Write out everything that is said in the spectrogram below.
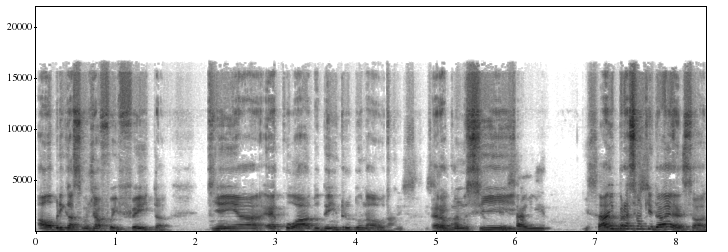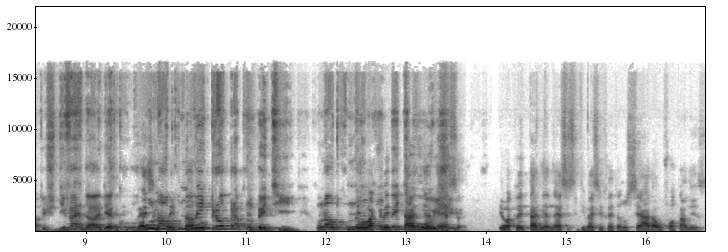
A obrigação já foi feita, tinha ecoado dentro do Náutico. Ah, Era como se. Isso aí, isso aí a impressão que dá é essa, Atos, de verdade. É o Náutico não entrou para competir. O Náutico não eu acreditaria hoje. Nessa, eu acreditaria nessa se tivesse enfrentando o Ceará ou o Fortaleza.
